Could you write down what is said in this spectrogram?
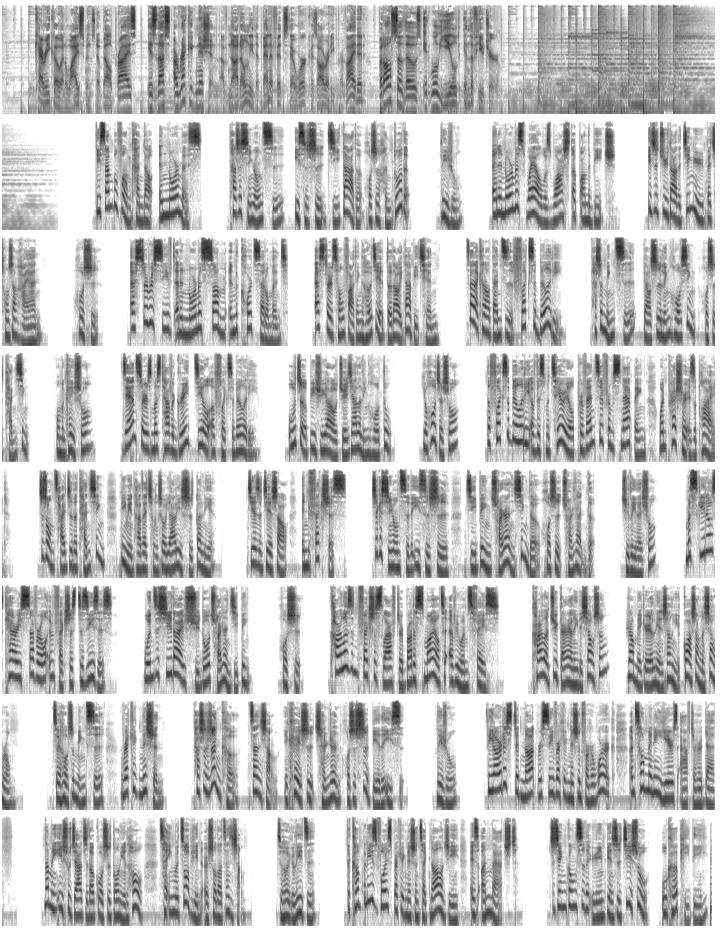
Kariko and Weissman's Nobel Prize is thus a recognition of not only the benefits their work has already provided, but also those it will yield in the future. 第三部分我们看到 enormous，它是形容词，意思是极大的或是很多的。例如，An enormous whale was washed up on the beach，一只巨大的鲸鱼被冲上海岸。或是 Esther received an enormous sum in the court settlement。Esther 从法庭和解得到一大笔钱。再来看到单字 flexibility，它是名词，表示灵活性或是弹性。我们可以说 Dancers must have a great deal of flexibility。舞者必须要有绝佳的灵活度。又或者说，The flexibility of this material prevents it from snapping when pressure is applied。这种材质的弹性避免它在承受压力时断裂。接着介绍 infectious 这个形容词的意思是疾病传染性的或是传染的。举例来说，Mosquitoes carry several infectious diseases。 蚊子携带许多传染疾病，或是 Carla's infectious laughter brought a smile to everyone's face。Carla 具感染力的笑声让每个人脸上也挂上了笑容。最后是名词 recognition，它是认可、赞赏，也可以是承认或是识别的意思。例如，The artist did not receive recognition for her work until many years after her death。 那名艺术家直到过世多年后，才因为作品而受到赞赏。最后一个例子，The company's voice recognition technology is unmatched。这间公司的语音辨识技术无可匹敌。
